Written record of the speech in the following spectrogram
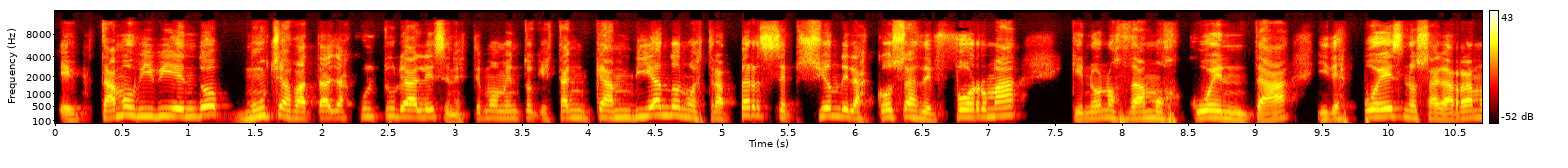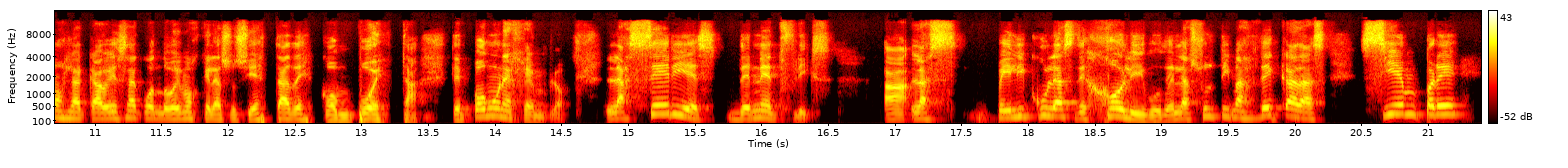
estamos viviendo muchas batallas culturales en este momento que están cambiando nuestra percepción de las cosas de forma que no nos damos cuenta y después nos agarramos la cabeza cuando vemos que la sociedad está descompuesta. Te pongo un ejemplo. Las series de Netflix, a las películas de Hollywood en las últimas décadas siempre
